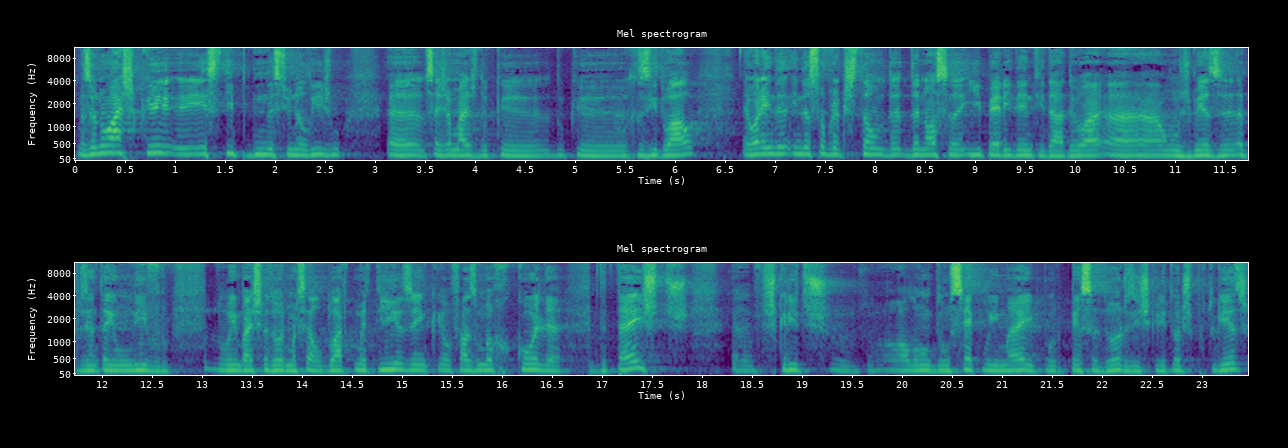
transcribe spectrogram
Mas eu não acho que esse tipo de nacionalismo seja mais do que, do que residual Agora, ainda, ainda sobre a questão da, nossa hiperidentidade, eu há, há, uns meses apresentei um livro do embaixador Marcelo Duarte Matias, em que ele faz uma recolha de textos uh, escritos ao longo de um século e meio por pensadores e escritores portugueses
